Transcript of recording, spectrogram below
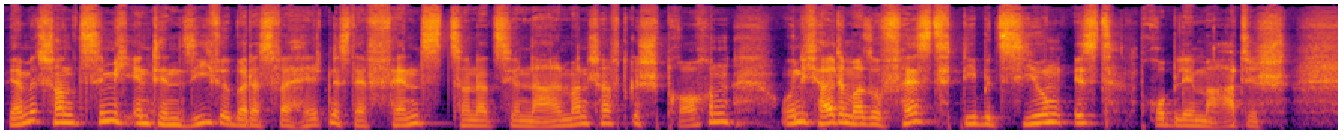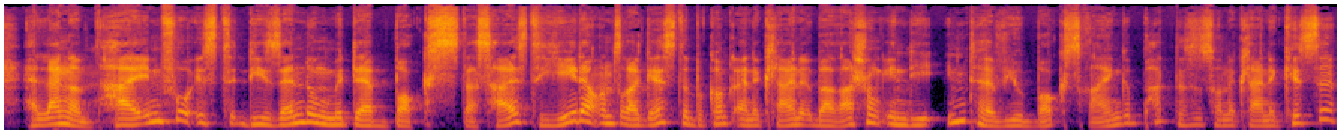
Wir haben jetzt schon ziemlich intensiv über das Verhältnis der Fans zur Nationalmannschaft gesprochen und ich halte mal so fest, die Beziehung ist problematisch. Herr Lange, HR Info ist die Sendung mit der Box. Das heißt, jeder unserer Gäste bekommt eine kleine Überraschung in die Interviewbox reingepackt. Das ist so eine kleine Kiste.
